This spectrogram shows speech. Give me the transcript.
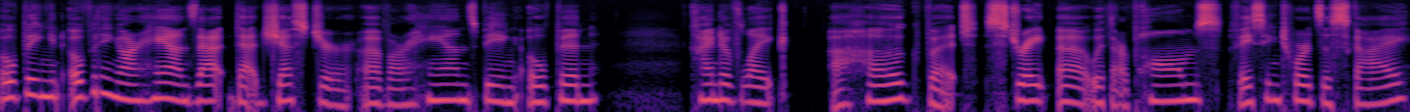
opening opening our hands that that gesture of our hands being open kind of like a hug but straight uh, with our palms facing towards the sky.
